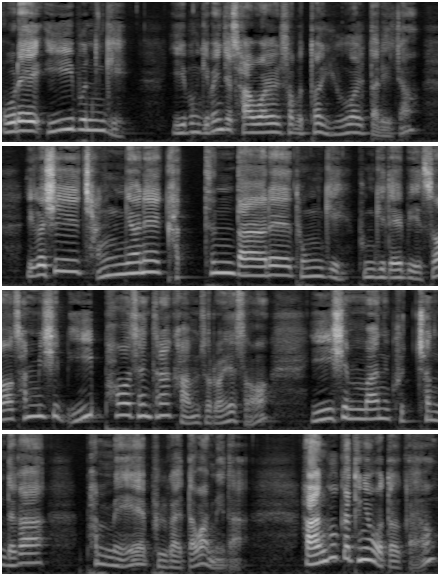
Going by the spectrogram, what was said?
올해 2분기, 2분기면 이제 4월서부터 6월 달이죠. 이것이 작년의 같은 달의 동기, 분기 대비해서 32%나 감소를 해서 20만 9천 대가 판매에 불과했다고 합니다. 한국 같은 경우 어떨까요?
